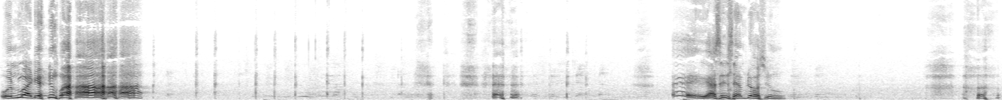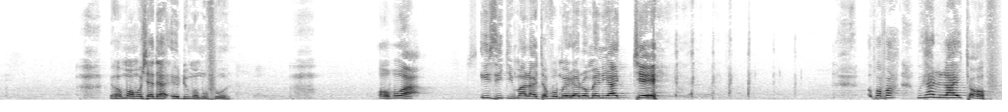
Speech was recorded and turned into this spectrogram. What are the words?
ònú. Ɔmo hyɛ da ɛdu ma mo phone. Ɔmo a ecg ma light of ɔmo area no ɔmo ani oh papa we had light off.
